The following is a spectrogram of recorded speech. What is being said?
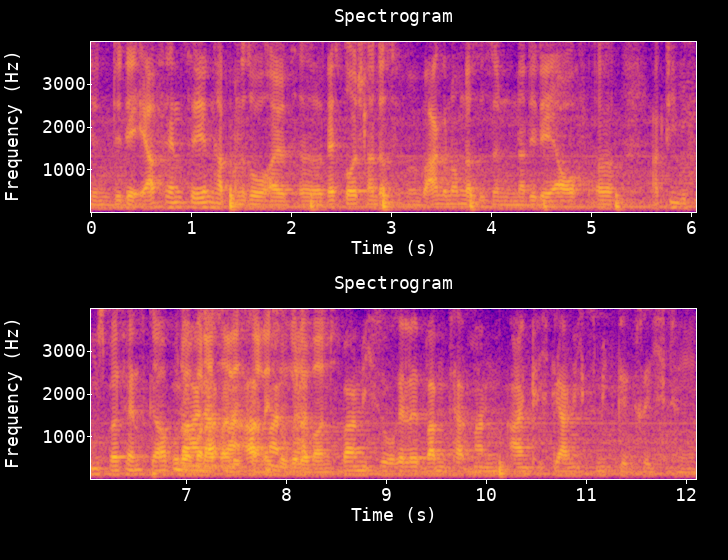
den DDR-Fanszenen hat man so als äh, Westdeutschland das wahrgenommen, dass es in der DDR auch äh, aktive Fußballfans gab oder Nein, war das eigentlich gar nicht so relevant? Hat, war nicht so relevant, hat man eigentlich gar nichts mitgekriegt. Mhm.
